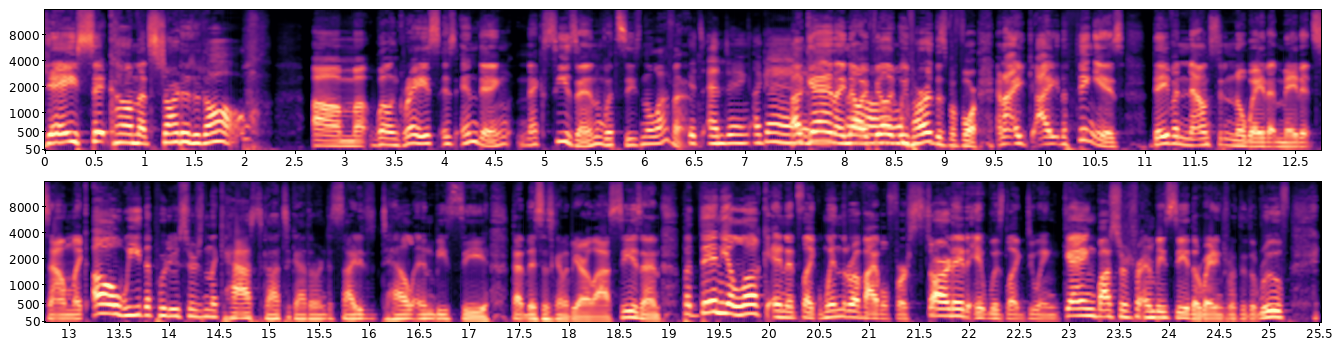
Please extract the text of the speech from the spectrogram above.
gay sitcom that started it all. Um, Will and Grace is ending next season with season 11. It's ending again. Again, I know. I feel like Oh. we've heard this before, and I, I, the thing is, they've announced it in a way that made it sound like, oh, we, the producers and the cast, got together and decided to tell NBC that this is going to be our last season. But then you look, and it's like when the revival first started, it was like doing gangbusters for NBC. The ratings were through the roof,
